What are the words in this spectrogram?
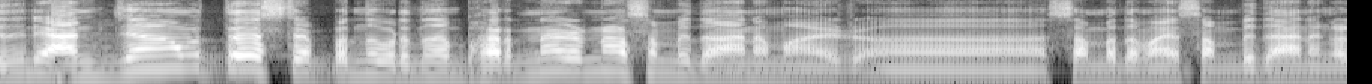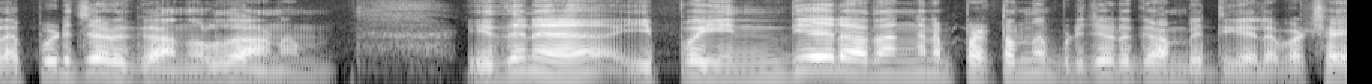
ഇതിന്റെ അഞ്ചാമത്തെ സ്റ്റെപ്പ് എന്ന് പറയുന്നത് ഭരണഘടനാ സംവിധാനമായ സംബന്ധമായ സംവിധാനങ്ങളെ പിടിച്ചെടുക്കുക എന്നുള്ളതാണ്. ഇതിന് ഇപ്പോൾ ഇന്ത്യയിൽ അതങ്ങനെ പെട്ടെന്ന് പിടിച്ചെടുക്കാൻ പറ്റുകയില്ല പക്ഷേ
